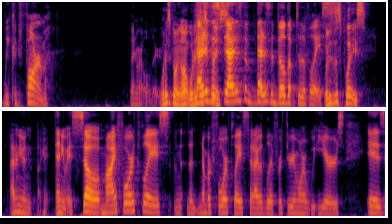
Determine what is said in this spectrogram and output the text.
we could farm when we're older. What is going on? What is That this is place? the that is the that is the build up to the place. what is this place? I don't even. Okay. Anyways, so my fourth place, n- the number four place that I would live for three more w- years, is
